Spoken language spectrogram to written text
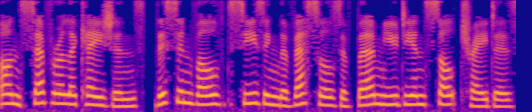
On several occasions, this involved seizing the vessels of Bermudian salt traders.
